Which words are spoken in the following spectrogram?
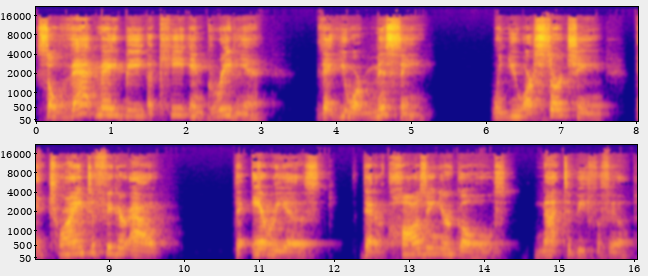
So that may be a key ingredient that you are missing when you are searching and trying to figure out the areas that are causing your goals not to be fulfilled.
